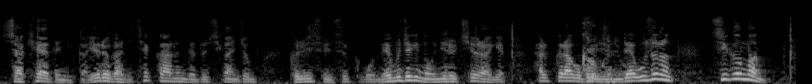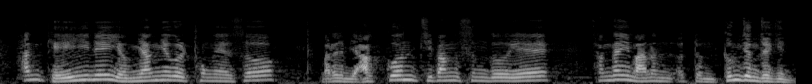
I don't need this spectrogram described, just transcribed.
시작해야 되니까 여러 가지 체크하는데도 시간이 좀 걸릴 수 있을 거고 내부적인 논의를 치열하게 할 거라고 그렇군요. 보이는데 우선은 지금은 한 개인의 영향력을 통해서 말하자면 야권 지방선거에 상당히 많은 어떤 긍정적인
